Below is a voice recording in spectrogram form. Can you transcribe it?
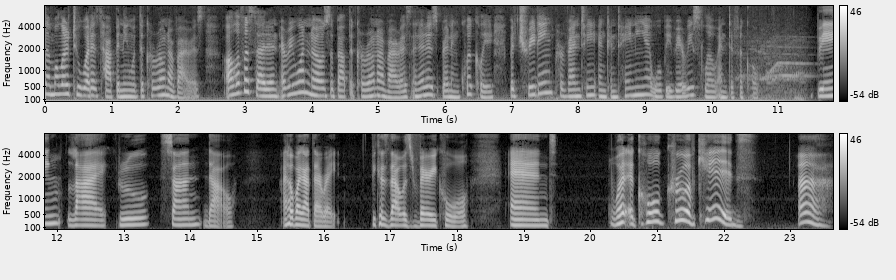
similar to what is happening with the coronavirus. All of a sudden, everyone knows about the coronavirus and it is spreading quickly, but treating, preventing, and containing it will be very slow and difficult. Bing Lai Ru San Dao. I hope I got that right because that was very cool. And what a cool crew of kids. Ah.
